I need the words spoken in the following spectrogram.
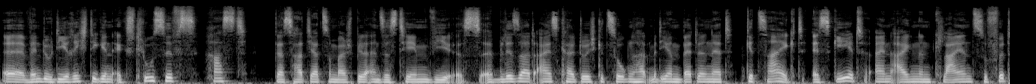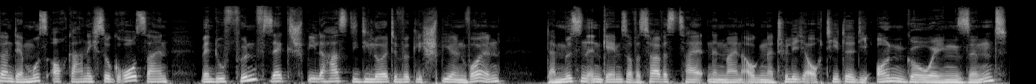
äh, wenn du die richtigen Exclusives hast. Das hat ja zum Beispiel ein System, wie es äh, Blizzard eiskalt durchgezogen hat mit ihrem Battlenet, gezeigt. Es geht, einen eigenen Client zu füttern. Der muss auch gar nicht so groß sein. Wenn du fünf, sechs Spiele hast, die die Leute wirklich spielen wollen, da müssen in Games of a Service Zeiten in meinen Augen natürlich auch Titel, die ongoing sind.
